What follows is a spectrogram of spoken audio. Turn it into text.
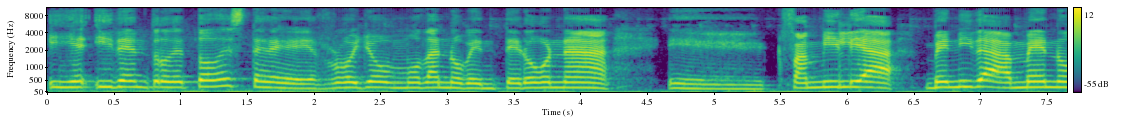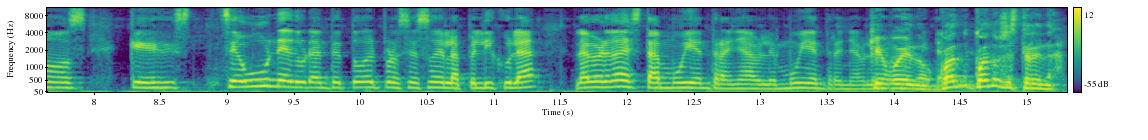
y- y dentro de todo este rollo moda noventerona, eh, familia venida a menos, que se une durante todo el proceso de la película, la verdad está muy entrañable, muy entrañable. Qué muy bueno. ¿Cuándo, cuándo se estrena?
